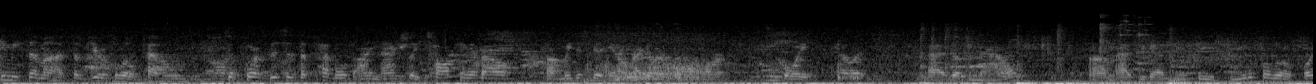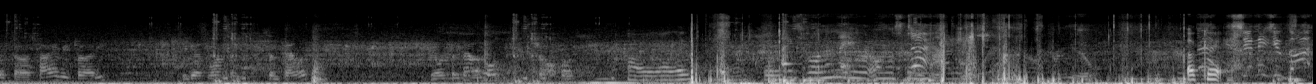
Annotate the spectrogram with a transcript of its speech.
Give me some, uh, some beautiful little pebbles. So of course, this is the pebbles I'm actually talking about. Um, we just get, you know, regular Walmart koi pellets as of now. Um, as you guys can see, beautiful little koi pellets. Uh, hi, everybody. You guys want some, some pellets? You want some pellets? Oh, chocolate. Oh, really? I told him that you were almost done. Okay. As soon as you got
